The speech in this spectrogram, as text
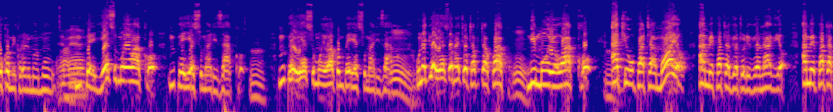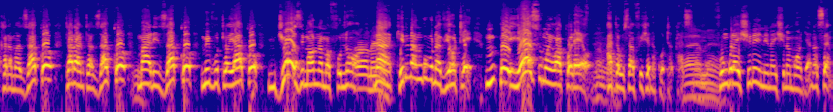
uko mikononi mwa mungu. Mpe yesu moyo wako mpe yesu mali zako. Mm. mpe yesu moyo wako mpe yesu mali zako. Mm. unajua yesu anachotafuta kwako mm. ni moyo wako. Mm. akiupata moyo amepata vyote ulivyo navyo amepata karama zako taranta zako mm. mali zako mivuto yako njozi maono na mafunuo na akili na nguvu na vyote. Mpe yesu moyo wako leo. Atausafisha na kutakasa fungu la ishirini na ishirina moja anasema.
